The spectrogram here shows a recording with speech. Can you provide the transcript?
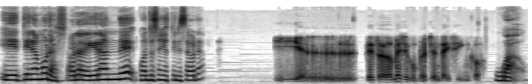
eh, te enamoras ahora de grande, ¿cuántos años tenés ahora? Y el, dentro de dos meses cumple 85. Wow.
